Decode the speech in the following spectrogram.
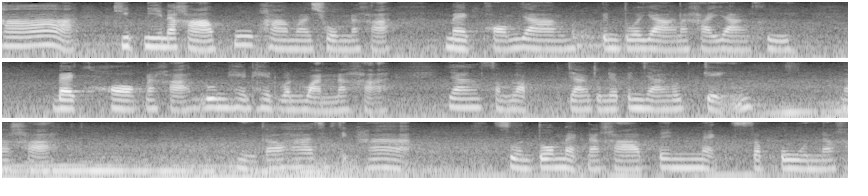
ค่ะ คลิปนี้นะคะ ผู้พามาชมนะคะ แม็กพร้อมยางเป็นตัวยางนะคะ ยางคือแบ็คฮอ k นะคะ รุ่น h ฮดวันวันนะคะ ยางสำหรับยางตัวนี้เป็นยางรถเก๋งนะคะ195 15 ส่วนตัวแม็กนะคะ เป็นแม็กสปูลนะค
